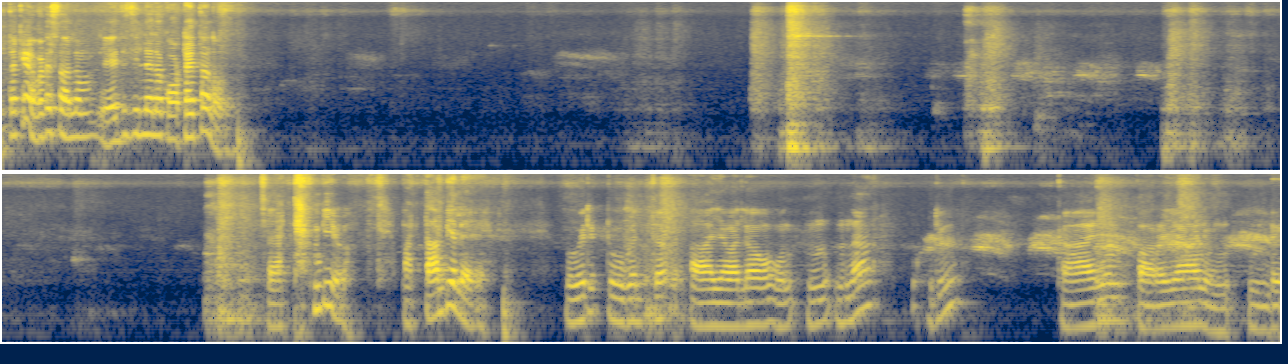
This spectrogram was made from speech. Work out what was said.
ഇതൊക്കെ എവിടെ സ്ഥലം? ഏത് ജില്ലയിലെ? കോട്ടയത്താണോ? ചേട്ടാമ്പിയോ? പട്ടാമ്പിയല്ലേ? ഒരു ടുഗദർ ആയാലോ എന്ന ഒരു കാര്യം പറയാനുണ്ട്.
